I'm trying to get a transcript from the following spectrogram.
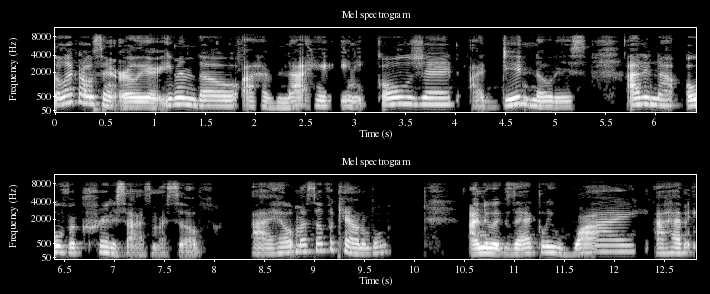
So, like I was saying earlier, even though I have not hit any goals yet, I did notice I did not over criticize myself. I held myself accountable I knew exactly why I haven't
